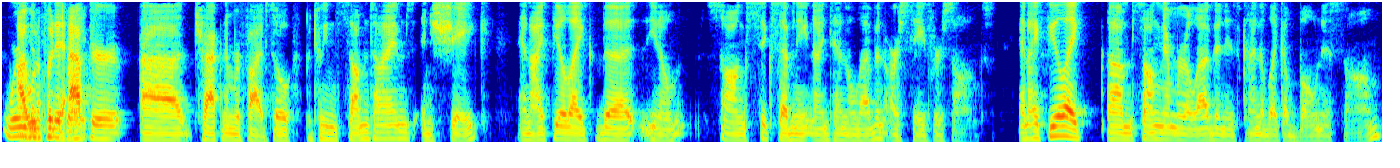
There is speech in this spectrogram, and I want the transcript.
where are I would gonna put it after uh, track number five. So between sometimes and shake, and I feel like the you know songs six, seven, eight, nine, 10, 11 are safer songs, and I feel like um, song number eleven is kind of like a bonus song,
